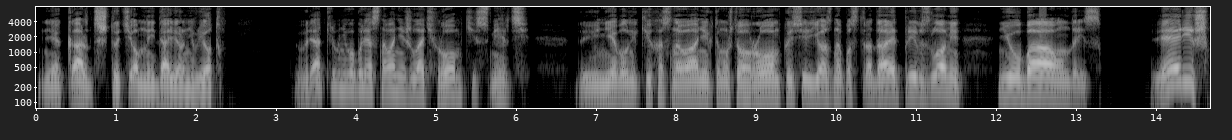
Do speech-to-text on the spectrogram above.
Мне кажется, что темный дайвер не врет. Вряд ли у него были основания желать Ромке смерти. Да и не было никаких оснований к тому, что Ромка серьезно пострадает при взломе Нью-Баундарис. Веришь?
